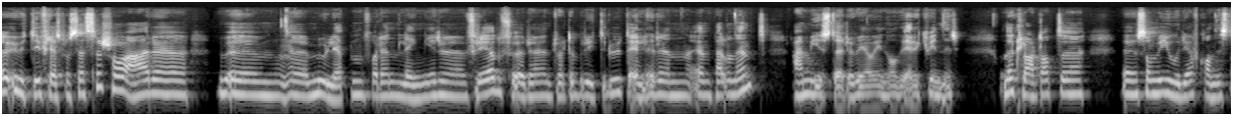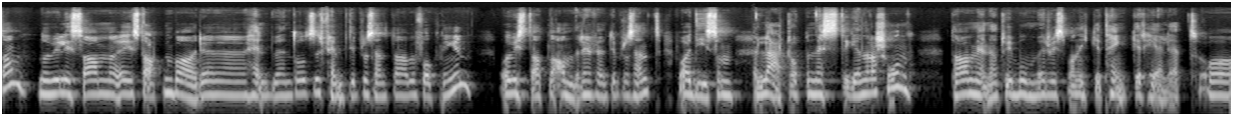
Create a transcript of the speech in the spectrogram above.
eh, ute i fredsprosesser, så er uh, muligheten for en lengre fred før eventuelt det bryter ut, eller en, en, permanent, er mye større ved å involvere kvinner. Og det er klart at uh, som vi gjorde i Afghanistan, når vi liksom i starten bare henvendte oss til 50% av befolkningen, og visste at den andre 50% var de som lærte opp neste generasjon, da mener jeg at vi bommer hvis man ikke tenker helhet og,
